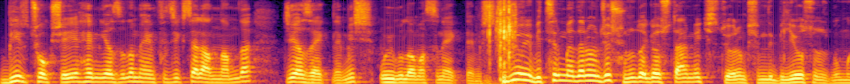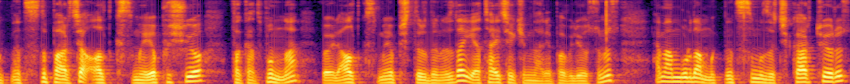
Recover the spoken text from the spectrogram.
birçok şeyi hem yazılım hem fiziksel anlamda cihaza eklemiş, uygulamasını eklemiş. Videoyu bitirmeden önce şunu da göstermek istiyorum. Şimdi biliyorsunuz bu mıknatıslı parça alt kısma yapışıyor. Fakat bununla böyle alt kısma yapıştırdığınızda yatay çekimler yapabiliyorsunuz. Hemen buradan mıknatısımızı çıkartıyoruz.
